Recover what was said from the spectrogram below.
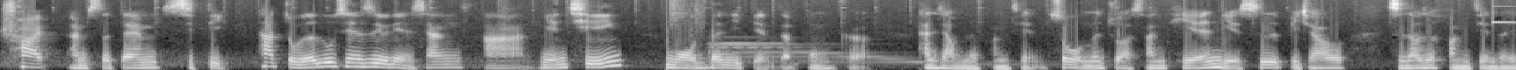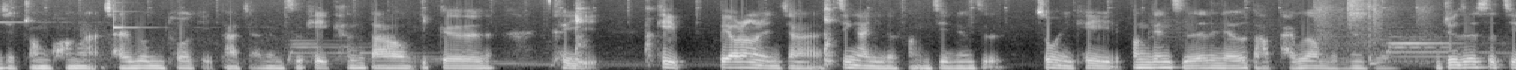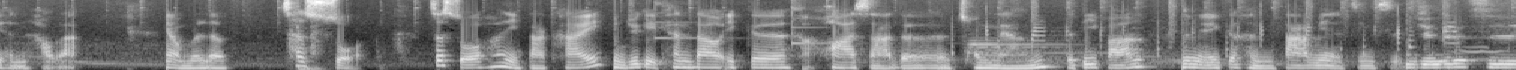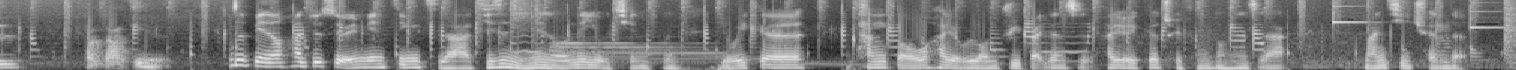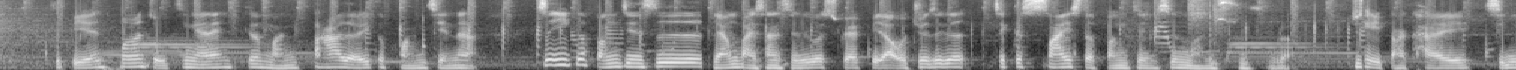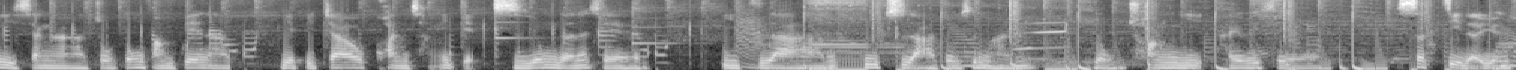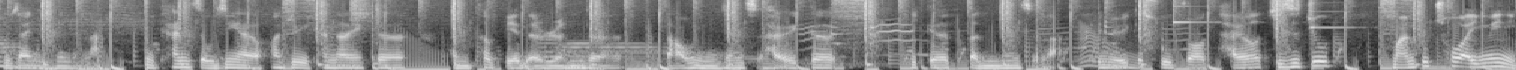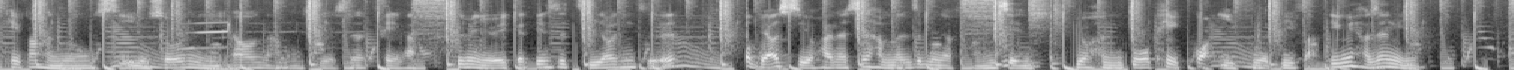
Tribe Amsterdam City。它走的路线是有点像啊年轻、modern 一点的风格。看一下我们的房间，说我们住了三天，也是比较知道这房间的一些状况啦，才 room tour 给大家。这样子可以看到一个可以。可以不要让人家进来你的房间这样子，所以你可以放这样子，人家都打开不到门这样子。我觉得这设计很好啦。那我们的厕所，厕所的话你打开，你就可以看到一个花洒的冲凉的地方，这边一个很大面的镜子。你觉得这个是放大镜？这边的话就是有一面镜子啊，其实里面哦内有乾坤，有一个。汤斗，还有 laundry bag 这样子，还有一个吹风筒这样子啊，蛮齐全的。这边慢慢走进来，一个蛮大的一个房间啊。这一个房间是两百三十六个 square feet 啊，我觉得这个这个 size 的房间是蛮舒服的，就可以打开行李箱啊，走动方便啊，也比较宽敞一点。使用的那些椅子啊、布置啊，都是蛮有创意，还有一些。设计的元素在里面的啦。你看走进来的话，就可以看到一个很特别的人的倒影这样子，还有一个一个灯这样子啦。有一个书桌台哦，其实就蛮不错啊，因为你可以放很多东西，有时候你要拿东西也是可以啦。这边有一个电视机哦，这样子。我比较喜欢的是他们这边的房间有很多可以挂衣服的地方，因为好像你。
